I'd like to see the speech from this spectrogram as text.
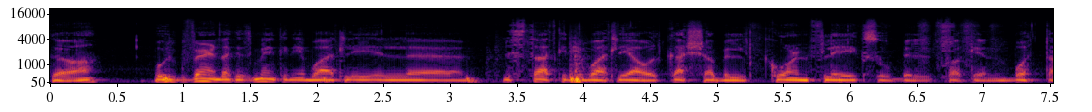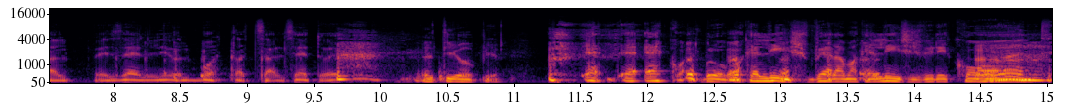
Sewa. U l-gvern dak iż-żmien kien jibgħatli l-istat kien jibgħatli hawn il-kaxxa bil-corn flakes u bil-fucking bott tal-peżelli u l-bott tal-salzet u Etjopja. Ekkor, bro, ma kellix, vera ma kellix, ġviri kont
